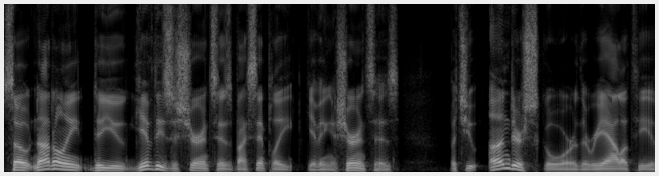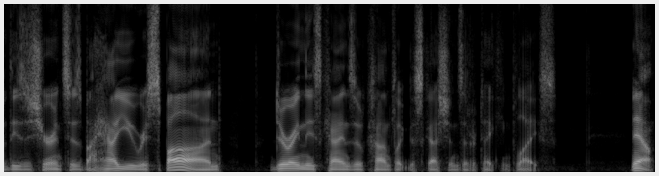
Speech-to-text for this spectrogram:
So not only do you give these assurances by simply giving assurances, but you underscore the reality of these assurances by how you respond during these kinds of conflict discussions that are taking place. Now,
